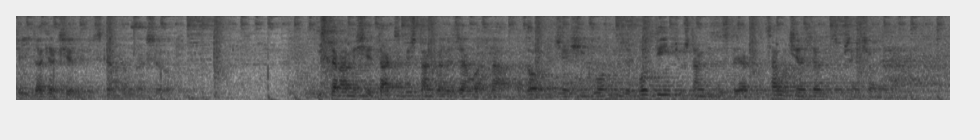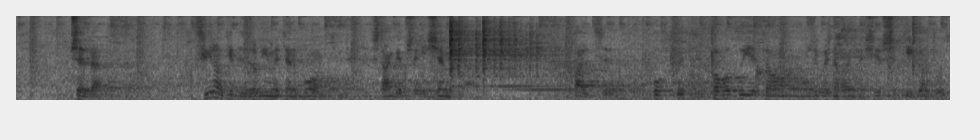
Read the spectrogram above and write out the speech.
czyli tak jak się nogach szerokich. I staramy się tak, żeby sztanga leżała na dolnej części dłoni, że po zdjęciu sztangi ze stojaka cały ciężar jest przeniesiony na przedramię. Z chwilą, kiedy zrobimy ten błąd, sztangę przeniesiemy na palce, uchwyt, powoduje to możliwość nawalenia się szybkiej kontuzji.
